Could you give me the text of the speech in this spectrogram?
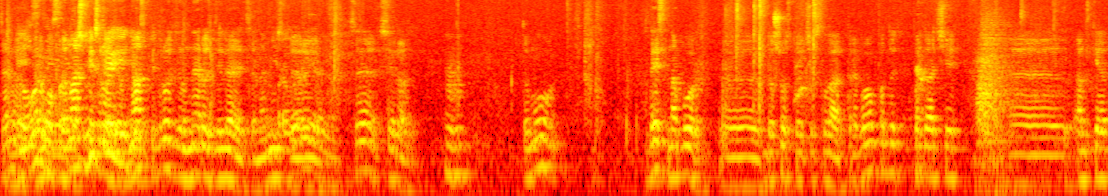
Це ми говоримо про наш підрозділ. район. Наш підрозділ не розділяється на місто і район. Це всі разом. Тому десь набор е, до 6 числа тривав подачі е, анкет.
